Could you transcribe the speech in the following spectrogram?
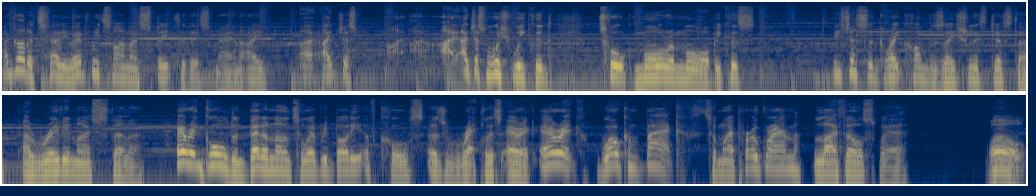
I got to tell you, every time I speak to this man, I, I, I just, I, I just wish we could talk more and more because he's just a great conversationalist, just a, a really nice fella. Eric Goulden, better known to everybody, of course, as Wreckless Eric. Eric, welcome back to my program, Life Elsewhere. Well,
